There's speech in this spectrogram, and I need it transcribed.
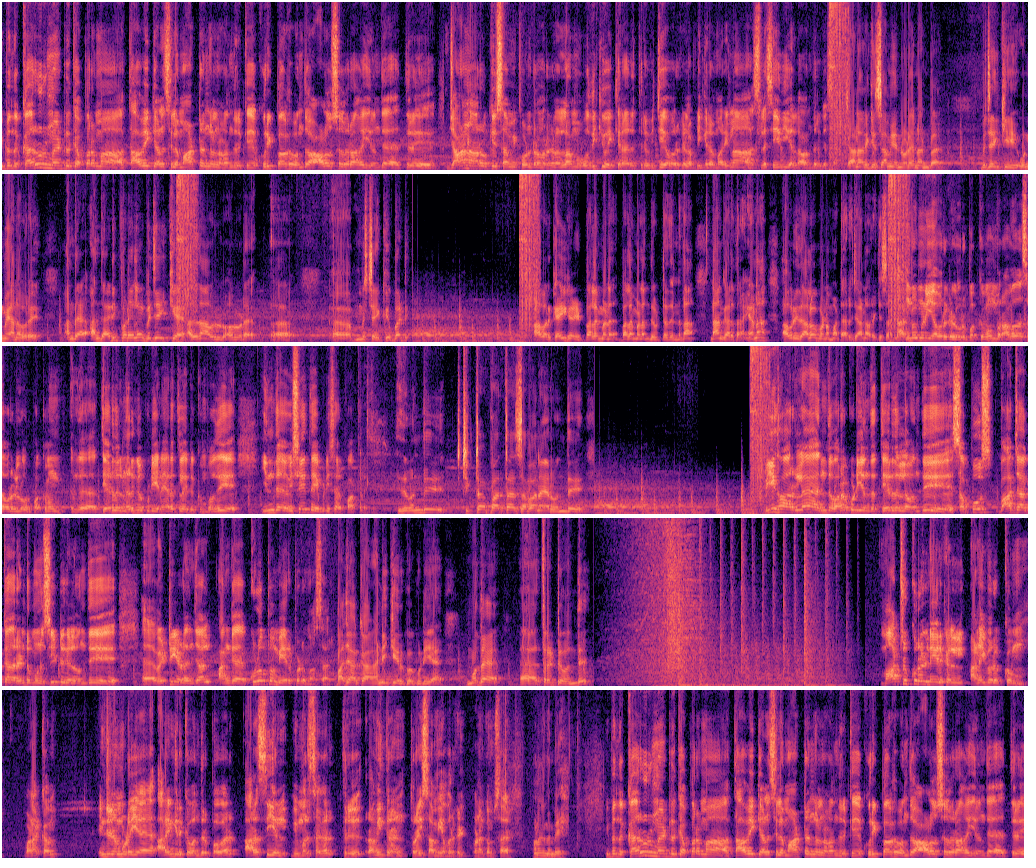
இப்போ இந்த கரூர் மேட்டருக்கு அப்புறமா தாவைக்கால சில மாற்றங்கள் நடந்திருக்கு. குறிப்பாக வந்து ஆலோசகராக இருந்த திரு ஜான் ஆரோக்கியசாமி போன்றவர்கள் எல்லாம் ஒதுக்கி வைக்கிறாரு திரு விஜய் அவர்கள் அப்படிங்கிற மாதிரிலாம் சில செய்திகள்லாம் வந்திருக்கு சார். ஜானாரிக்கசாமி என்னுடைய நண்பர். விஜய்க்கு உண்மையானவர். அந்த அந்த அடிப்படையில் விஜய்க்கு அதுதான் அவர் அவரோட மிஸ்டேக்கு பட் அவர் கைகள் பலமிட பலமிழந்து விட்டதுன்னு தான் நான் கருதுறேன். ஏன்னா அவர் இதை அலோவ் பண்ண மாட்டார் ஜானாரிக்கசாமி அன்புமணி அவர்கள் ஒரு பக்கமும் ராமதாஸ் அவர்கள் ஒரு பக்கமும் இந்த தேர்தல் நெருங்கக்கூடிய நேரத்தில் இருக்கும்போது இந்த விஷயத்தை எப்படி சார் பார்க்குறீங்க இது வந்து ஸ்ட்ரிக்டாக பார்த்தா சபாநாயகர் வந்து பீகார்ல இந்த வரக்கூடிய இந்த தேர்தலில் வந்து சப்போஸ் பாஜக ரெண்டு மூணு சீட்டுகள் வந்து வெற்றி அடைஞ்சால் அங்க குழப்பம் ஏற்படுமா சார்? பாஜக அணிக்கு இருக்கக்கூடிய முத த்ரெட்டு வந்து மாற்றுக்குரல் நேர்கள் அனைவருக்கும் வணக்கம். இன்று நம்முடைய அரங்கிற்கு வந்திருப்பவர் அரசியல் விமர்சகர் திரு ரவீந்திரன் துரைசாமி அவர்கள். வணக்கம் சார். வணக்கம் தம்பி. இப்போ இந்த கரூர் மேட்டருக்கு அப்புறமா தாவைக்கால சில மாற்றங்கள் நடந்திருக்கு. குறிப்பாக வந்து ஆலோசகராக இருந்த திரு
